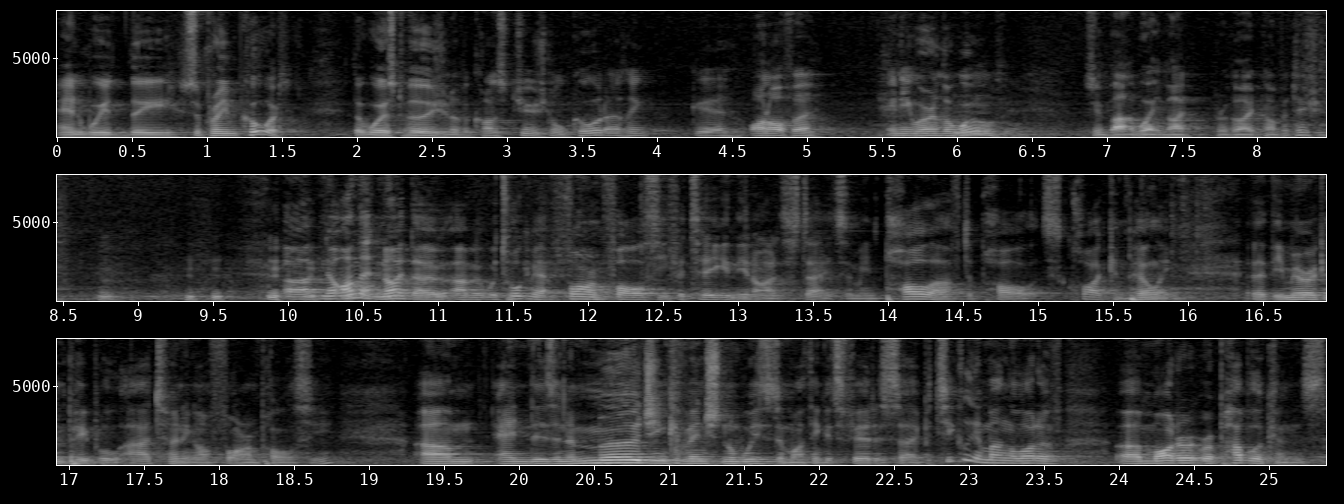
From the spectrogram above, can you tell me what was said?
and with the Supreme Court, the worst version of a constitutional court, I think, uh, on offer anywhere in the world. Zimbabwe might provide competition. Uh, now, on that note, though, um, we're talking about foreign policy fatigue in the United States. I mean, poll after poll, it's quite compelling that the American people are turning off foreign policy. Um, and there's an emerging conventional wisdom, I think it's fair to say, particularly among a lot of uh, moderate Republicans.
